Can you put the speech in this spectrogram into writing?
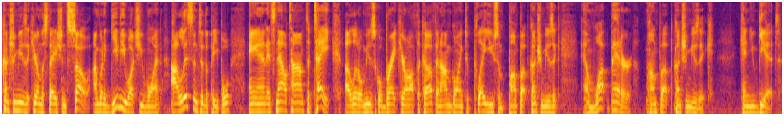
country music here on the station. So I'm going to give you what you want. I listen to the people, and it's now time to take a little musical break here on Off the Cuff, and I'm going to play you some pump up country music. And what better pump up country music can you get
